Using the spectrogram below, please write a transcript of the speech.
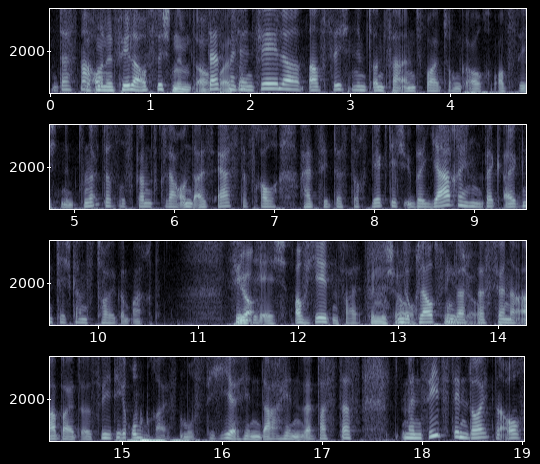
Ja. Dass man, dass man auch den Fehler auf sich nimmt auch. dass man du? den Fehler auf sich nimmt und Verantwortung auch auf sich nimmt. Ne? Das ist ganz klar. Und als erste Frau hat sie das doch wirklich über Jahre hinweg eigentlich ganz toll gemacht. Finde Ja. ich. Auf jeden Fall. Finde ich und du glaubst nicht, was das für eine Arbeit ist. Wie die rumreisen musste, hierhin, dahin. Was das, man sieht es den Leuten auch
